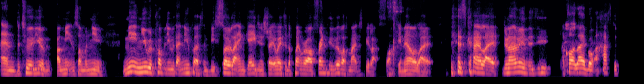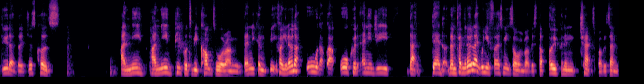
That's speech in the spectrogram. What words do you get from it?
and the two of you are meeting someone new. Me and you would probably, with that new person, be so like engaging straight away to the point where our friend who's with us might just be like, "Fucking hell, like." this guy like, do you know what I mean? Is he? I can't lie, bro. I have to do that though, just because I need I need people to be comfortable around me. Then you can be fam, you know that all that, that awkward energy, that dead then fam, you know, like when you first meet someone, bro, it's the opening chats, bro. It's them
